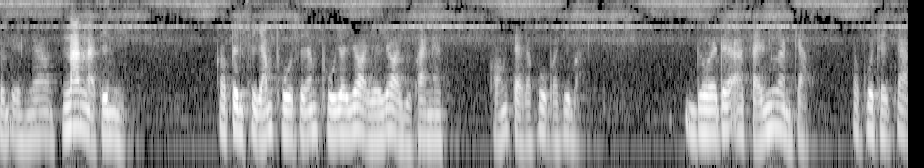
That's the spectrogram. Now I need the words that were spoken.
ตนเองแล้ว นั่นแหละที่นี่ ก็เป็นสยามภูสยามภูย่อยๆย่อยๆอยู่ภายในของแต่ละผู้ปฏิบัติ โดยได้อาศัยเงื่อนจากพระพุทธเจ้า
